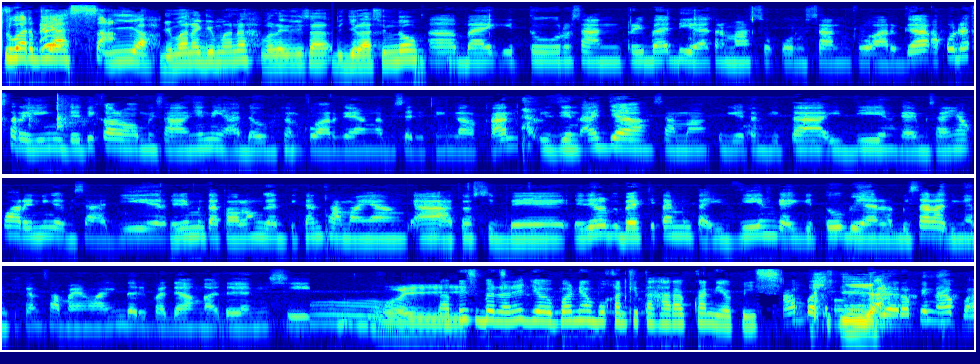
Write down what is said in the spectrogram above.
luar biasa. Iya, gimana gimana? Boleh bisa dijelasin dong? Eh, baik itu urusan pribadi ya termasuk urusan keluarga aku udah sering jadi kalau misalnya nih ada urusan keluarga yang nggak bisa ditinggalkan izin aja sama kegiatan kita izin kayak misalnya aku hari ini nggak bisa hadir jadi minta tolong gantikan sama yang A atau si B jadi lebih baik kita minta izin kayak gitu biar bisa lah digantikan sama yang lain daripada nggak ada yang ngisi Woi. Tapi sebenarnya jawaban yang bukan kita harapkan ya, Pis. apa Iya. yang diharapin apa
